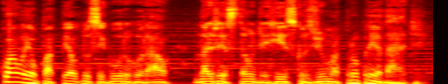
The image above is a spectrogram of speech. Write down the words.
qual é o papel do seguro rural na gestão de riscos de uma propriedade?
